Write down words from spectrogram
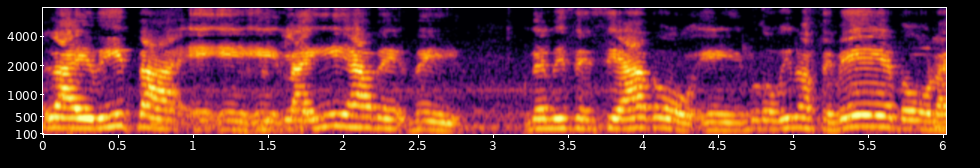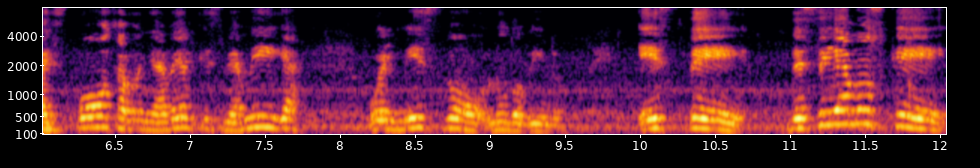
la edita eh, eh, eh, la hija de, de- del licenciado eh, Ludovino Acevedo, la esposa, doña Belkis, mi amiga, o el mismo Ludovino. Este, decíamos que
